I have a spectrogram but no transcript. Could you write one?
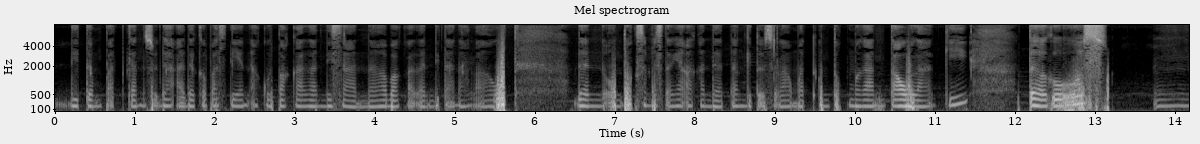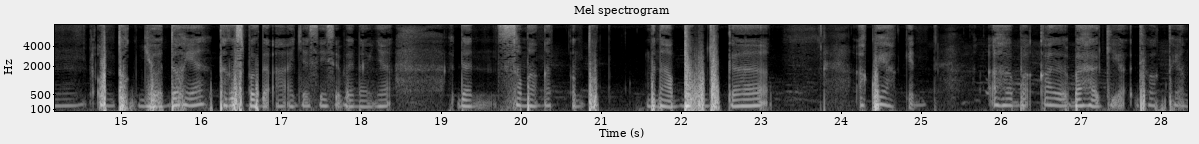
ditempatkan sudah ada kepastian aku bakalan di sana bakalan di tanah laut. Dan untuk semester yang akan datang gitu selamat untuk merantau lagi. Terus hmm, untuk jodoh ya terus berdoa aja sih sebenarnya. Dan semangat untuk menabung juga. Aku yakin uh, bakal bahagia di waktu yang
